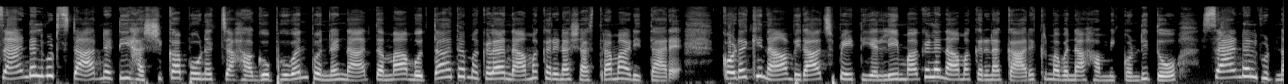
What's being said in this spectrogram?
ಸ್ಯಾಂಡಲ್ವುಡ್ ಸ್ಟಾರ್ ನಟಿ ಹರ್ಷಿಕಾ ಪೂಣಚ್ಚ ಹಾಗೂ ಭುವನ್ ಪೊನ್ನಣ್ಣ ತಮ್ಮ ಮುದ್ದಾದ ಮಗಳ ನಾಮಕರಣ ಶಾಸ್ತ್ರ ಮಾಡಿದ್ದಾರೆ. ಕೊಡಗಿನ ವಿರಾಜಪೇಟೆಯಲ್ಲಿ ಮಗಳ ನಾಮಕರಣ ಕಾರ್ಯಕ್ರಮವನ್ನ ಹಮ್ಮಿಕೊಂಡಿದ್ದು, ಸ್ಯಾಂಡಲ್ವುಡ್ನ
